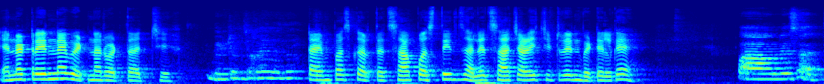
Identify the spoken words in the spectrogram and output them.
यांना ट्रेन नाही भेटणार वाटतं आजची. भेटेल तर काय झालं? टाइमपास करतात. सहा पस्तीस झालेत. सहा चाळीसची ट्रेन भेटेल काय? पावणे सात.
